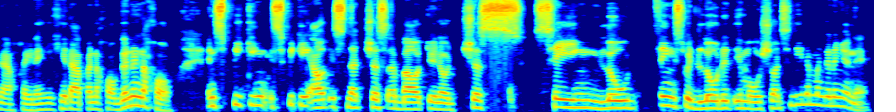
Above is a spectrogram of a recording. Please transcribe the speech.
na okay, nahihirapan ako. Ganun ako. And speaking speaking out is not just about, you know, just saying load things with loaded emotions. Hindi naman ganun yun eh.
